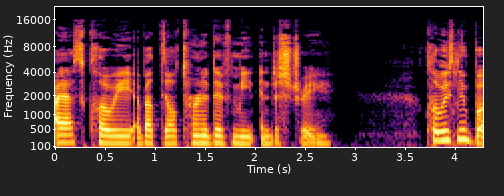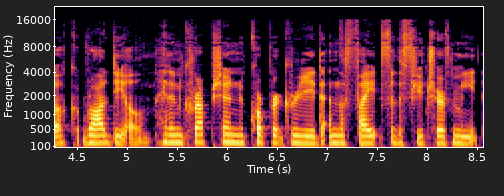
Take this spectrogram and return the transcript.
I asked Chloe about the alternative meat industry. Chloe's new book, Raw Deal Hidden Corruption, Corporate Greed, and the Fight for the Future of Meat,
